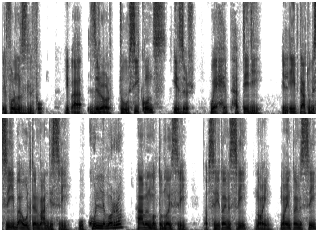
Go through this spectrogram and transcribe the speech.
ال formulas اللي فوق. يبقى there are two sequence either واحد هبتدي ال a بتاعته ب 3 باول term عندي 3 وكل مرة هعمل multiply 3 طب 3 times 3 9 9 times 3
